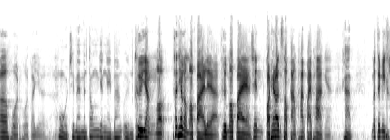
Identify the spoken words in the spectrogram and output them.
ก็โหดโหดกว่าเยอะครับโหดใช่ไหมมันต้องยังไงบ้างเออมันต้งคืออย่างมถ้าเทียบกับมปลายเลยอะคือมปลายอย่างเช่นก่อนที่เราจะสอบกลางภาคปลายภาคเนี้ยครับ มันจะมีค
